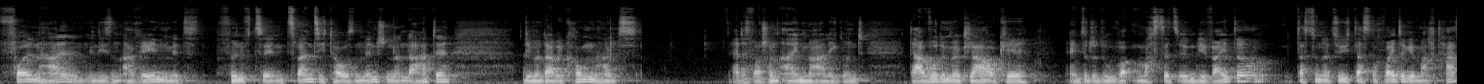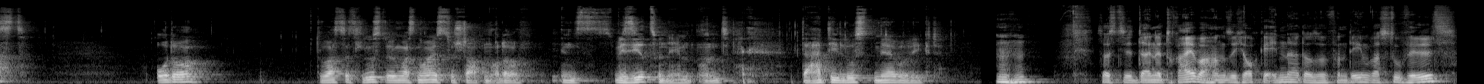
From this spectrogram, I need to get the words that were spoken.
vollen Hallen, in diesen Arenen mit 15, 20.000 Menschen dann da hatte, die man da bekommen hat, ja, das war schon einmalig. Und da wurde mir klar, okay, entweder du machst jetzt irgendwie weiter, dass du natürlich das noch weiter gemacht hast, oder du hast jetzt Lust, irgendwas Neues zu starten oder ins Visier zu nehmen. Und da hat die Lust mehr überwiegt. Mhm. Das heißt, deine Treiber haben sich auch geändert, also von dem, was du willst.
